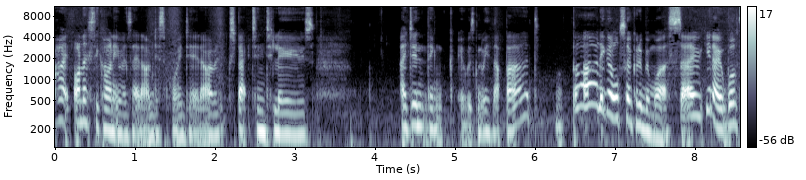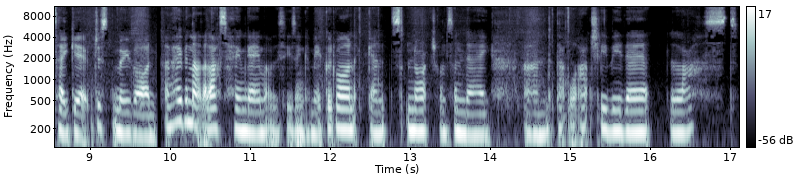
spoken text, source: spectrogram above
I honestly can't even say that I'm disappointed. I was expecting to lose. I didn't think it was going to be that bad, but it also could have been worse. So, you know, we'll take it, just move on. I'm hoping that the last home game of the season can be a good one against Norwich on Sunday, and that will actually be the last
